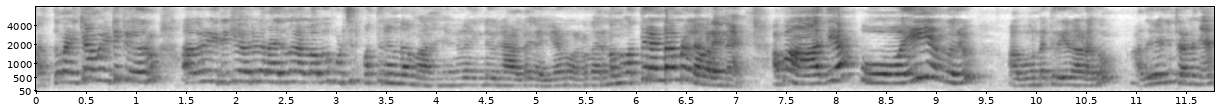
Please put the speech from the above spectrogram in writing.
പത്ത് മണിക്ക് ആ വീട്ടിൽ കയറും. അവർ ഇരിക്കും അവർ വരുന്ന വെള്ളമൊക്കെ കുടിച്ചിട്ട് പത്ത് രണ്ടാം ഞങ്ങൾ ഇന്ന ഒരാളുടെ കല്യാണമാണ് വരണം എന്ന് പത്ത് രണ്ടാമല്ല പറയുന്നത് അപ്പൊ ആദ്യം പോയി എന്നൊരു അപൂർണക്രിയ നടക്കും. അത് കഴിഞ്ഞിട്ടാണ് ഞാൻ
